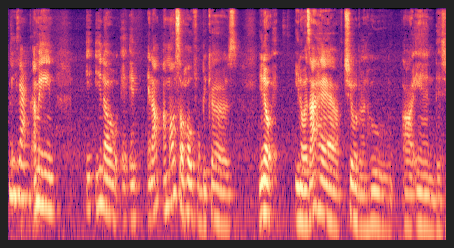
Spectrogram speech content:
Exactly. I mean, you know, and I'm, I'm also hopeful because, you know, you know, as I have children who are in this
